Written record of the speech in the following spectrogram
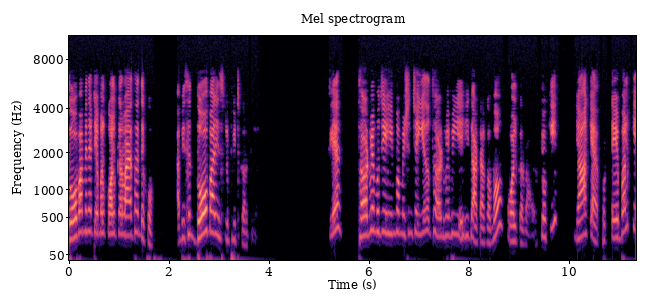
दो बार मैंने टेबल कॉल करवाया था, देखो, अब इसे दो बार इस रिपीट कर दिया। क्लियर थर्ड में मुझे यही इन्फॉर्मेशन चाहिए तो थर्ड में भी यही डाटा का वो कॉल करवाया। क्योंकि यहाँ क्या है? वो टेबल के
